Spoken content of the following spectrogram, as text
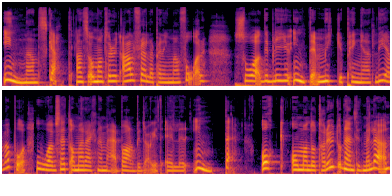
innan skatt. Alltså om man tar ut all föräldrapenning man får. Så det blir ju inte mycket pengar att leva på oavsett om man räknar med barnbidraget eller inte. Och om man då tar ut ordentligt med lön,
